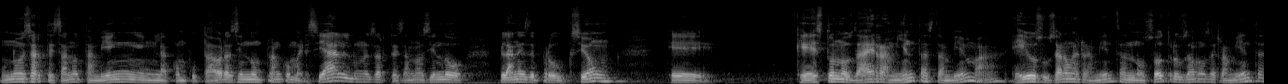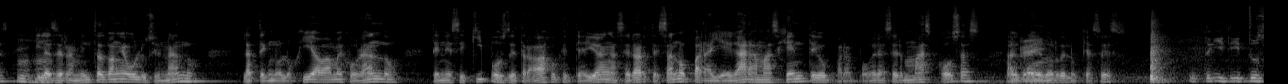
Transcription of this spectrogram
Uno es artesano también en la computadora haciendo un plan comercial, uno es artesano haciendo planes de producción. Eh, que esto nos da herramientas también, ¿va? Ellos usaron herramientas, nosotros usamos herramientas y las herramientas van evolucionando, la tecnología va mejorando, tenés equipos de trabajo que te ayudan a ser artesano para llegar a más gente o para poder hacer más cosas alrededor de lo que haces. ¿Y, tú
